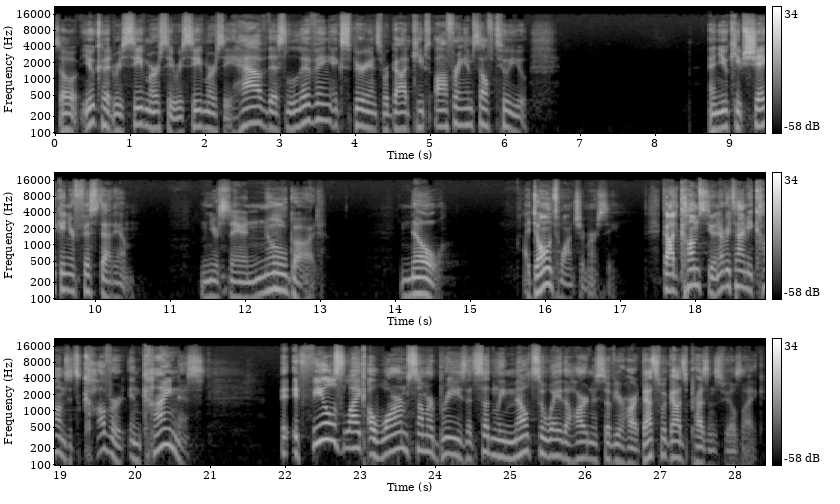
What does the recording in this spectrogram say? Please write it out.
So you could receive mercy, receive mercy, have this living experience where God keeps offering himself to you. And you keep shaking your fist at him and you're saying, No, God, no, I don't want your mercy. God comes to you, and every time He comes, it's covered in kindness. It, feels like a warm summer breeze that suddenly melts away the hardness of your heart. That's what God's presence feels like.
